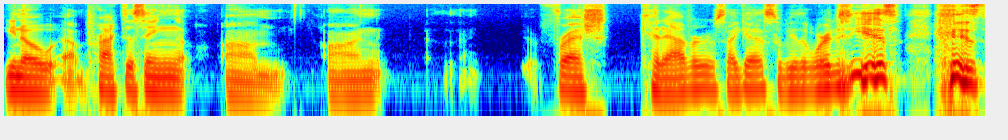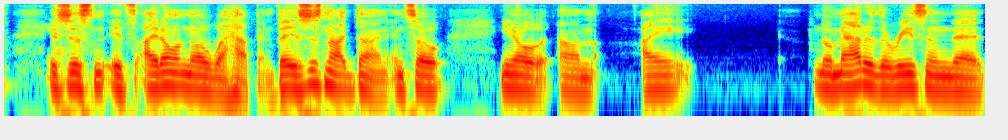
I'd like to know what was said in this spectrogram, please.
you know, uh, practicing um, on fresh cadavers, I guess would be the word to use, is it's just it's I don't know what happened, but it's just not done. And so, you know, um, I no matter the reason that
